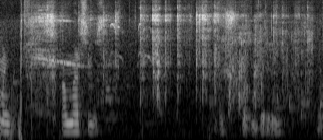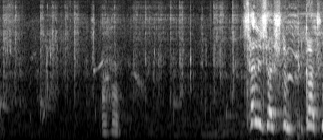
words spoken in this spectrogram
Baktırmayın. Anlarsınız. Şuradan verelim. Aha. Seni seçtim Pikachu.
